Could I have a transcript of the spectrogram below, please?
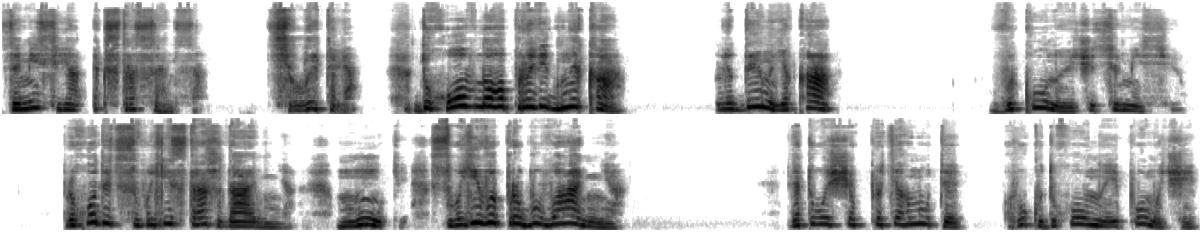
Це місія екстрасенса, цілителя, духовного провідника, людини, яка, виконуючи цю місію, проходить свої страждання, муки, свої випробування для того, щоб протягнути руку духовної помочі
